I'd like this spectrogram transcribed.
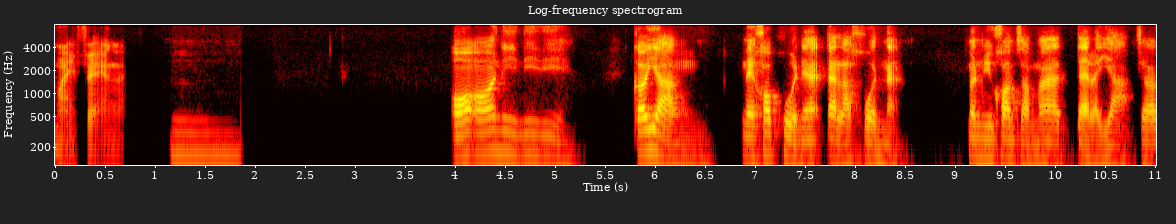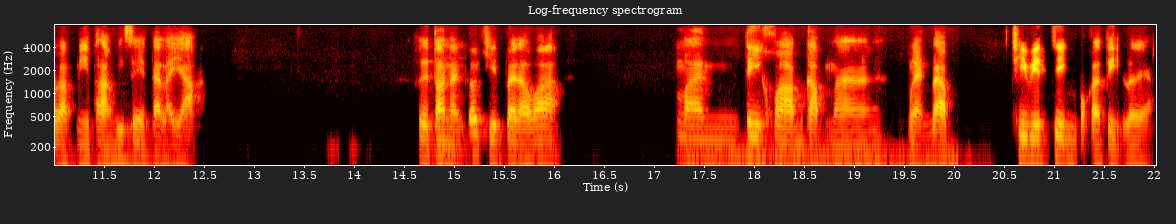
หมายแฝงอะอืมอ๋ออ๋อนี่นี่นี่ก็อย่างในครอบครัวเนี้ย แต่ละคนน่ะ มันมีความสามารถแต่ละอย่างใช่ไหมแบบมีพลังพิเศษแต่ละอย่าง คือตอนนั้นอืมก็คิดไปแล้วว่า มันตีความกลับมาเหมือนแบบชีวิตจริงปกติเลยอะ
